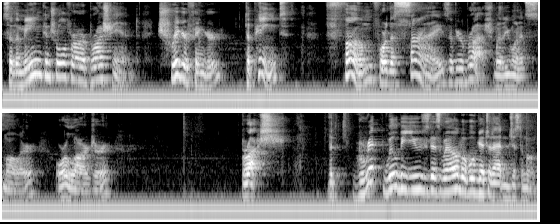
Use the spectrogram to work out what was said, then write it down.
So the main control for our brush hand, trigger finger to paint, thumb for the size of your brush, whether you want it smaller or larger, brush. The grip will be used as well, but we'll get to that in just a moment.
